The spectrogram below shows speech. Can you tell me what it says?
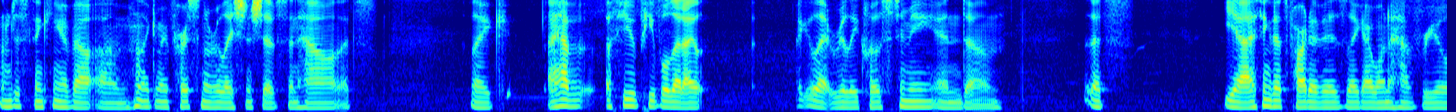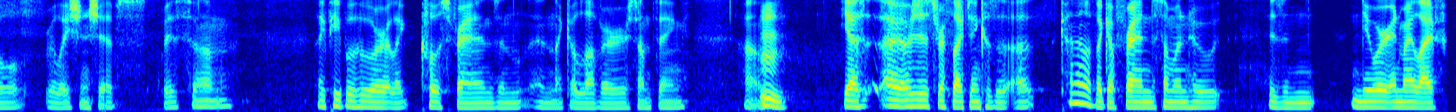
I'm just thinking about um, like my personal relationships and how that's like I have a few people that I, I let really close to me, and um, that's yeah, I think that's part of it. Is like I want to have real relationships with um, like people who are like close friends and and like a lover or something. Um, Mm. Yes, I was just reflecting because uh, kind of like a friend, someone who is n- newer in my life,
